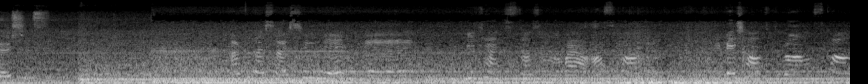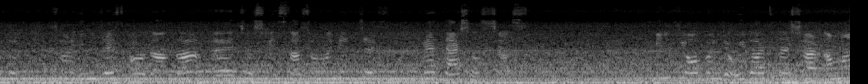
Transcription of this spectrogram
Görüşürüz. Arkadaşlar şimdi e, Bilkent istasyonuna bayağı az kaldı. Bir 5-6 durağımız kaldı. Sonra ineceğiz. Oradan da e, çalışma istasyonuna geçeceğiz ve ders çalışacağız. Minik yol boyunca uyudu arkadaşlar ama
